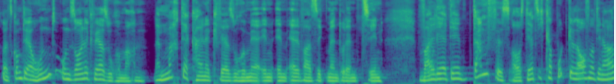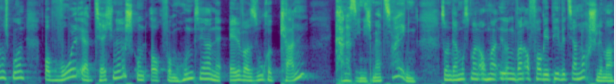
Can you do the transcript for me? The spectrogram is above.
So, jetzt kommt der Hund und soll eine Quersuche machen. Dann macht er keine Quersuche mehr im, im 11er Segment oder im 10. Weil der, der Dampf ist raus. Der hat sich kaputt gelaufen auf den Hasenspuren, obwohl er technisch und auch vom Hund her eine 11er Suche kann kann er sie nicht mehr zeigen. So, und da muss man auch mal irgendwann, auf VGP wird's ja noch schlimmer.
